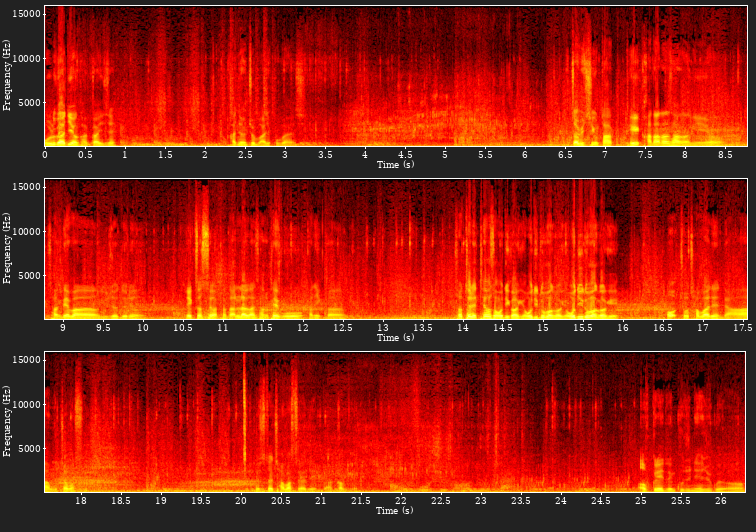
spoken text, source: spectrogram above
올가디언 갈까 이제? 가디언 좀 많이 뽑아야지. 어차피 지금 다 되게 가난한 상황이에요. 상대방 유저들은 넥서스가 다 날라간 상태고 하니까. 셔틀에 태워서 어디 가게? 어디 도망가게? 어디 도망가게? 어 저거 잡아야 되는데. 아 못 잡았어. 저 셔틀 잡았어야 되는데 아깝네. 업그레이드는 꾸준히 해주고요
